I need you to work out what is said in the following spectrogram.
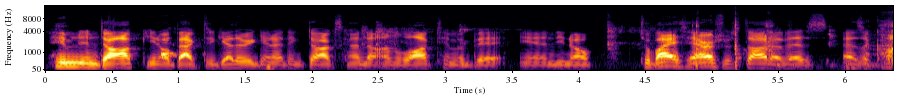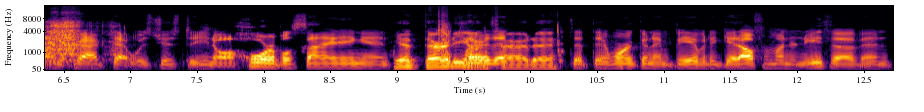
him and Doc, you know, back together again. I think Doc's kind of unlocked him a bit. And you know, Tobias Harris was thought of as as a contract that was just you know a horrible signing and He had 30 player on that- Saturday. that they weren't going to be able to get out from underneath of, and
